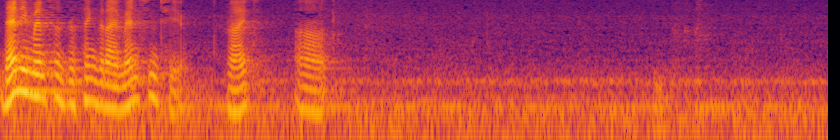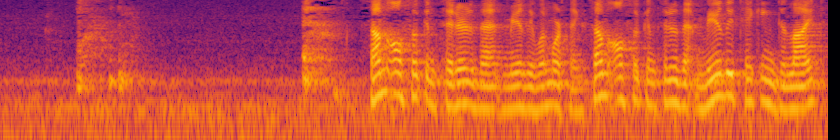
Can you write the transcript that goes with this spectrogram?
Then he mentions the thing that I mentioned to you, right? Uh, Some also consider that merely, one more thing, some also consider that merely taking delight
